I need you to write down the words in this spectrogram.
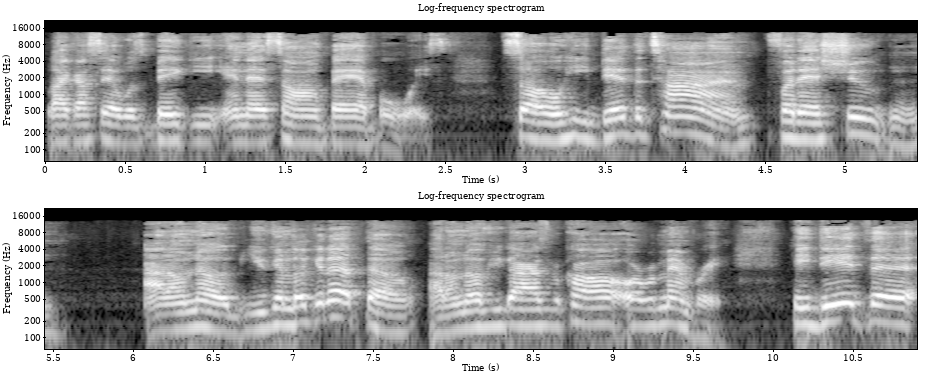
like I said, was Biggie in that song Bad Boys. So he did the time for that shooting. I don't know. You can look it up though. I don't know if you guys recall or remember it. He did the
